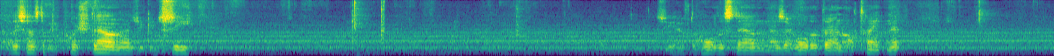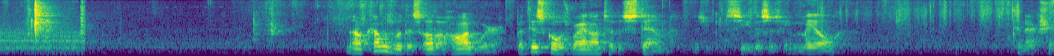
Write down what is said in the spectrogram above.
Now this has to be pushed down as you can see. So you have to hold this down and as I hold it down I'll tighten it. Now it comes with this other hardware, but this goes right onto the stem. As you can see, this is a male connection.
